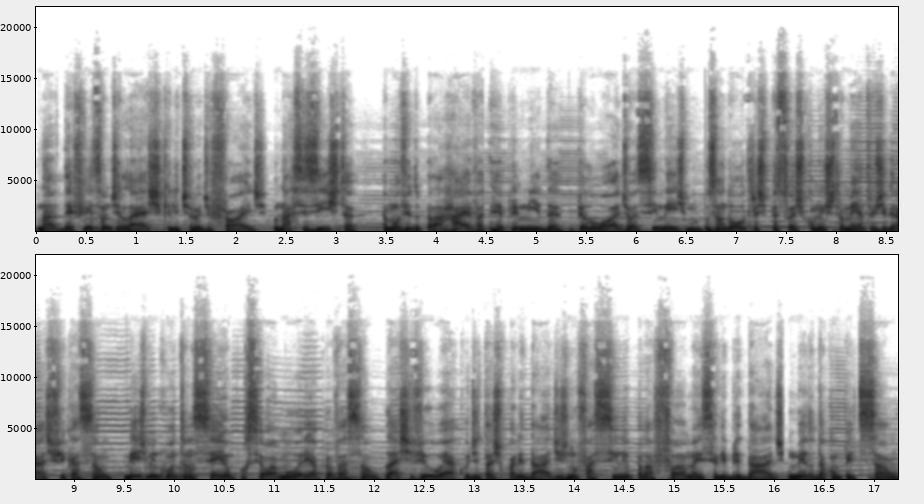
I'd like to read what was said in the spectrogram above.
Na definição de Lash, que ele tirou de Freud, o narcisista é movido pela raiva reprimida e pelo ódio a si mesmo, usando outras pessoas como instrumentos de gratificação, mesmo enquanto anseiam por seu amor e aprovação. Lash viu o eco de tais qualidades no fascínio pela fama e celebridade, o medo da competição,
